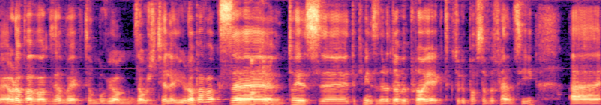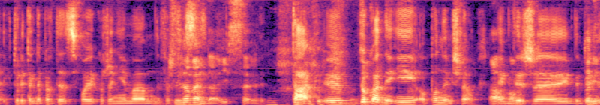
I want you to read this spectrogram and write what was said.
Europa Vox, albo jak to mówią założyciele Europa Vox, e, Okej. to jest e, taki międzynarodowy projekt, który powstał we Francji i który tak naprawdę swoje korzenie ma we Czyli lawenda i sery. Tak, y, dokładnie i opony myślę, A, o. gdyż e, jak gdyby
